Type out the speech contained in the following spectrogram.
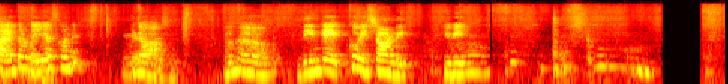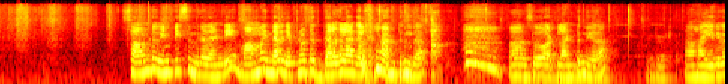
సాయంత్రం నెయ్యి వేసుకొని? తినవా. దీనికే ఎక్కువ ఇష్టం అండి ఇవి. సౌండ్ వినిపిస్తుంది కదండి. మా అమ్మ ఇందాక చెప్పినట్టు గలగలా గలగలా అంటుందా? సో అట్లా అంటుంది కదా. ఆహా విరగ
